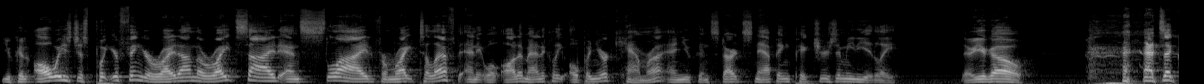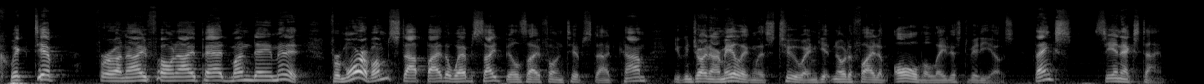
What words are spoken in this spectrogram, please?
you can always just put your finger right on the right side and slide from right to left, and it will automatically open your camera and you can start snapping pictures immediately. There you go. That's a quick tip for an iPhone iPad Monday Minute. For more of them, stop by the website, billsiphonetips.com. You can join our mailing list too and get notified of all the latest videos. Thanks. See you next time.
